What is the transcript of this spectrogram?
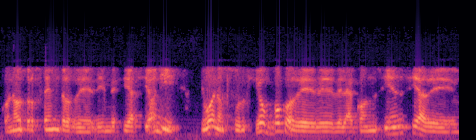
con otros centros de, investigación y, bueno, surgió un poco de, la conciencia de,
